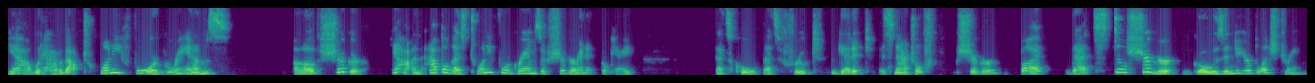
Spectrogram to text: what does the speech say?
yeah, would have about 24 grams of sugar. Yeah, an apple has 24 grams of sugar in it. Okay, that's cool. That's fruit. We get it. It's natural f- sugar, but that still sugar goes into your bloodstream.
